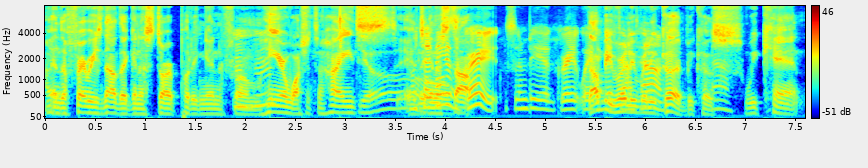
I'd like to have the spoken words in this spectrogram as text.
and the ferries now they're gonna start putting in from here, Washington Heights, and Mm-hmm. Which I gonna think is great. It's going to be a great way That'd to be get really really good because we can't.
